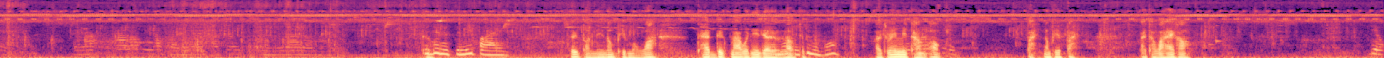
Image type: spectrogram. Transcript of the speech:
ยแต่ละถ้ารอบนี้ออกไปไม่ได้ข้าช่วยตัวเองไม่ได้ แล้วนะที่เดี๋ยวหนูจะรีบไปซึ่งตอนนี้น้องพิมพ์บอกว่าแท้ดึกมากกว่านี้เดี๋ยวเราจะเราจะไม่มีทางออก ไปน้องพิมพ์ไป ไปถวายให้เขาเดี๋ยว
